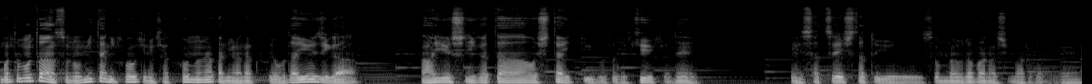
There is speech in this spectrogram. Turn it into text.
もともとはその三谷幸喜の脚本の中にはなくて、織田裕二がああいう死に方をしたいっていうことで急遽ね、えー、撮影したという、そんな裏話もあるからね。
